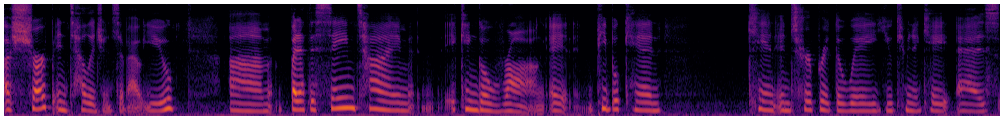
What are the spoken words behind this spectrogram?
a sharp intelligence about you um, but at the same time, it can go wrong. It people can can interpret the way you communicate as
